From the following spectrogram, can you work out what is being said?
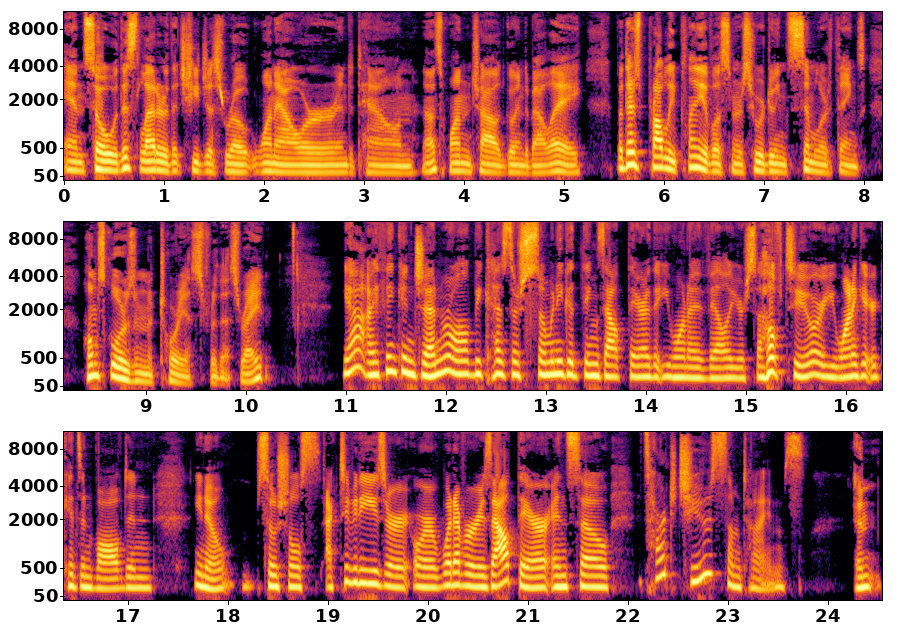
And so this letter that she just wrote one hour into town, now that's one child going to ballet, but there's probably plenty of listeners who are doing similar things. Homeschoolers are notorious for this, right? Yeah, I think in general, because there's so many good things out there that you want to avail yourself to, or you want to get your kids involved in, you know, social activities or, or whatever is out there. And so it's hard to choose sometimes. And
